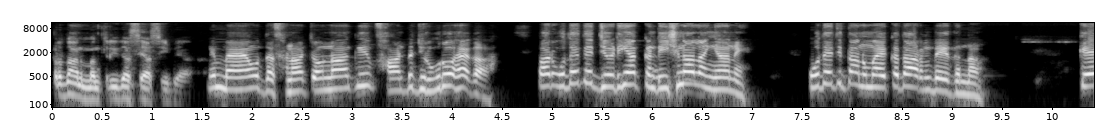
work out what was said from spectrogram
ਪ੍ਰਧਾਨ ਮੰਤਰੀ ਦਾ ਸਿਆਸੀ ਬਿਆਨ? ਨਹੀਂ ਮੈਂ ਉਹ ਦੱਸਣਾ ਚਾਹੁੰਦਾ ਕਿ ਫੰਡ ਜ਼ਰੂਰ ਉਹ ਹੈਗਾ ਪਰ ਉਹਦੇ ਤੇ ਜਿਹੜੀਆਂ ਕੰਡੀਸ਼ਨਾਂ ਲਾਈਆਂ ਨੇ ਉਹਦੇ 'ਚ ਤੁਹਾਨੂੰ ਮੈਂ ਇੱਕ ਉਦਾਹਰਨ ਦੇ ਦਿੰਨਾ ਕਿ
